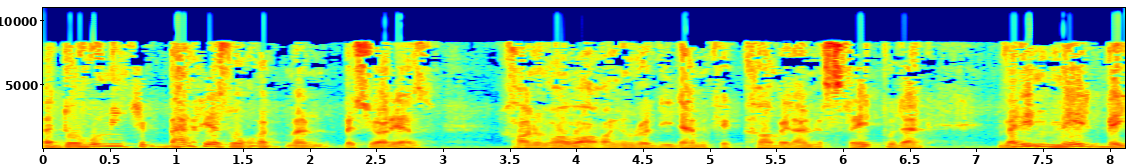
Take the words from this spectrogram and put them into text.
و دوم این که برخی از اوقات من بسیاری از خانم ها و آقایون رو دیدم که کاملا استریت بودن. ولی میل به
